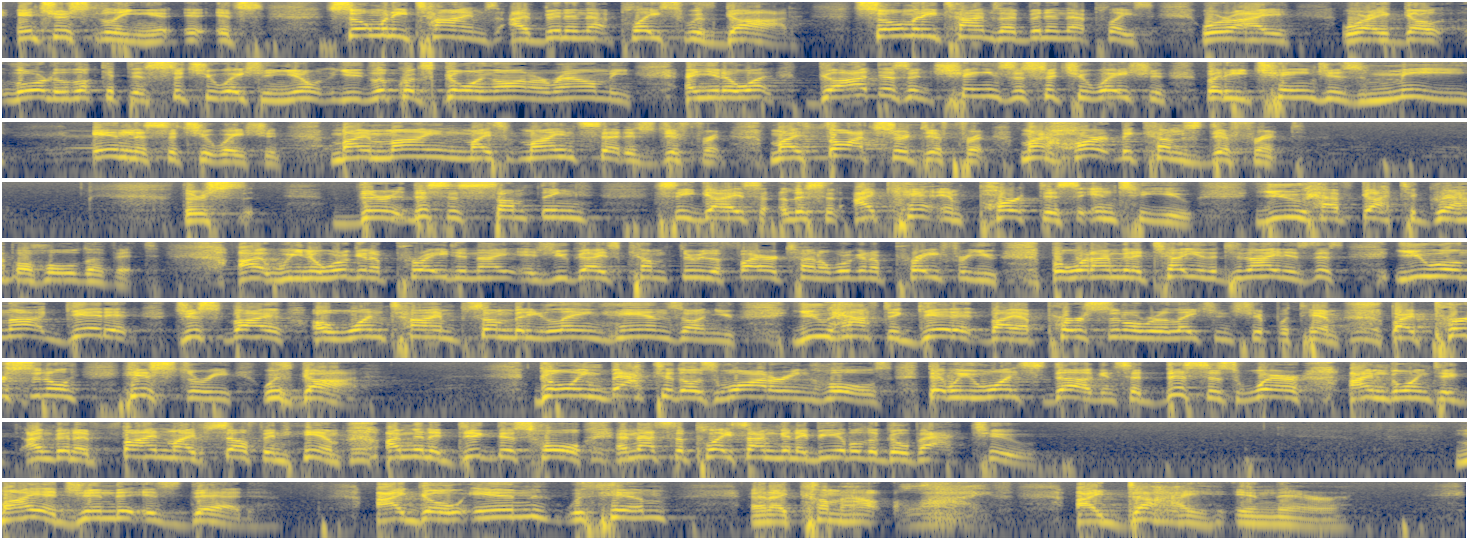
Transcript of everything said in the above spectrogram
Interestingly, it's so many times I've been in that place with God. So many times I've been in that place where I where I go, Lord, look at this situation. You know, you look what's going on around me. And you know what? God doesn't change the situation, but He changes me in the situation. My mind, my mindset is different. My thoughts are different. My heart becomes different. There's there, this is something, see, guys, listen, I can't impart this into you. You have got to grab a hold of it. I, we, you know, we're going to pray tonight as you guys come through the fire tunnel. We're going to pray for you. But what I'm going to tell you that tonight is this you will not get it just by a one time somebody laying hands on you. You have to get it by a personal relationship with Him, by personal history with God. Going back to those watering holes that we once dug and said, This is where I'm going to I'm going to find myself in Him. I'm going to dig this hole, and that's the place I'm going to be able to go back to. My agenda is dead. I go in with Him and I come out alive. I die in there.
